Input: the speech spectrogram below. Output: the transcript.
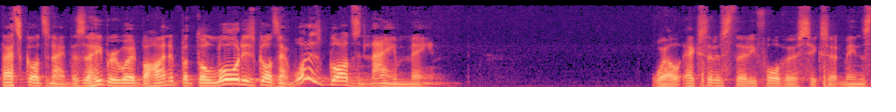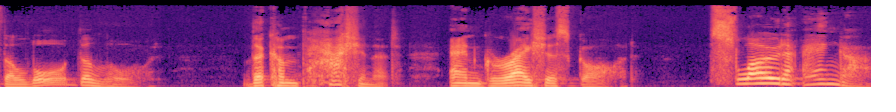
that's God's name. There's a Hebrew word behind it, but the Lord is God's name. What does God's name mean? Well, Exodus 34, verse 6, it means the Lord, the Lord, the compassionate and gracious God, slow to anger,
